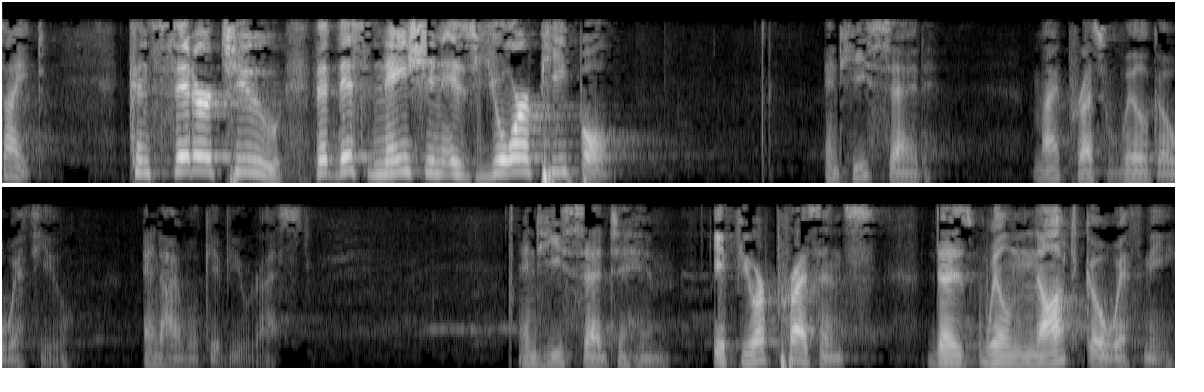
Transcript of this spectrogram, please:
sight. Consider too that this nation is your people. And he said, My presence will go with you, and I will give you rest. And he said to him, If your presence does, will not go with me,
